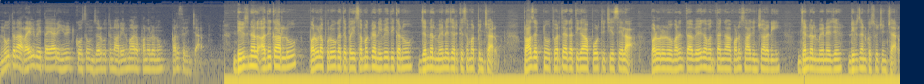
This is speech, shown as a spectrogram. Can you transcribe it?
నూతన రైల్వే తయారీ యూనిట్ కోసం జరుగుతున్న నిర్మాణ పనులను పరిశీలించారు. డివిజనల్ అధికారులు పనుల పురోగతిపై సమగ్ర నివేదికను జనరల్ మేనేజర్కి సమర్పించారు. ప్రాజెక్టును త్వరితగతిగా పూర్తి చేసేలా పనులను మరింత వేగవంతంగా కొనసాగించాలని జనరల్ మేనేజర్ డివిజన్కు సూచించారు.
